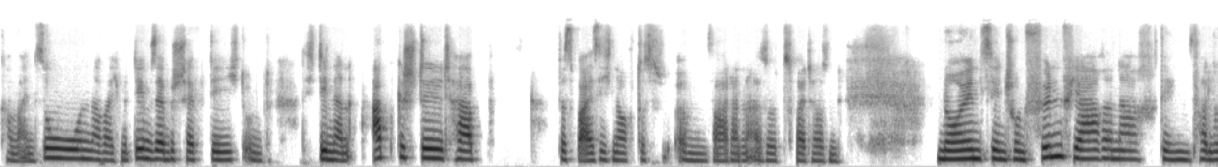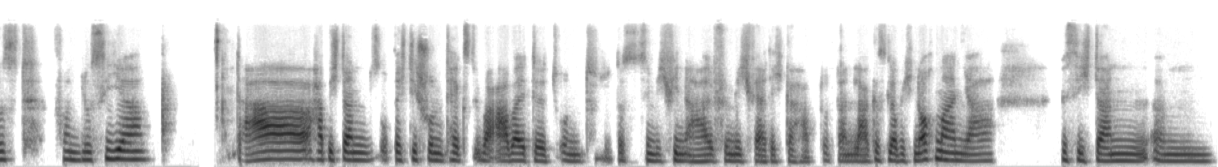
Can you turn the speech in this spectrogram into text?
kam ein Sohn, da war ich mit dem sehr beschäftigt und dass ich den dann abgestillt habe, das weiß ich noch. Das ähm, war dann also 2019, schon fünf Jahre nach dem Verlust von Lucia. Da habe ich dann so richtig schon einen Text überarbeitet und das ziemlich final für mich fertig gehabt. Und dann lag es, glaube ich, noch mal ein Jahr, bis ich dann ähm,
